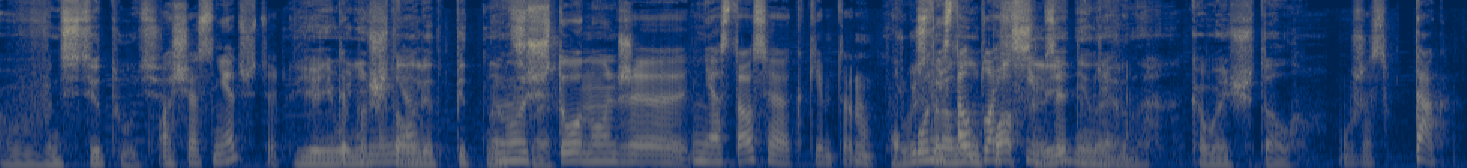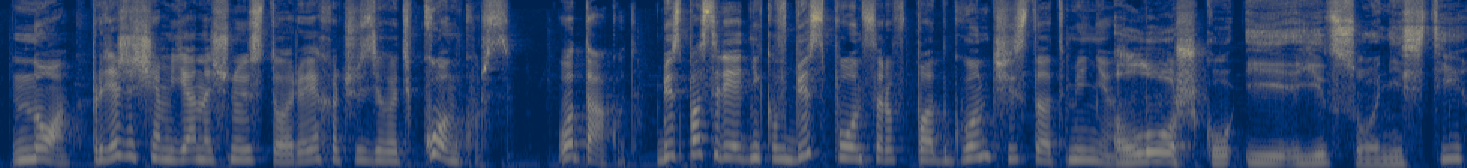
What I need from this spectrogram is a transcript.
В институте. А сейчас нет, что ли? Я его Ты не читал лет 15. Ну и что? Ну он же не остался каким-то... Ну, С другой он не стороны, стал он плохим последний, наверное, кого я читал. ужас. Так, но прежде чем я начну историю, я хочу сделать конкурс. Вот так вот. Без посредников, без спонсоров. Подгон чисто от меня. Ложку и яйцо нести.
